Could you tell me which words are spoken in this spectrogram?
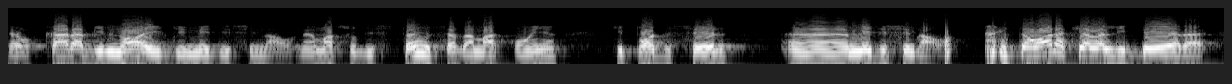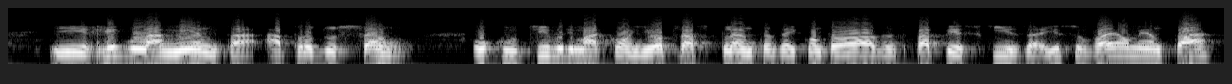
é o carabinoide medicinal, né? uma substância da maconha que pode ser uh, medicinal. Então, a hora que ela libera e regulamenta a produção, o cultivo de maconha e outras plantas aí controladas para pesquisa, isso vai aumentar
